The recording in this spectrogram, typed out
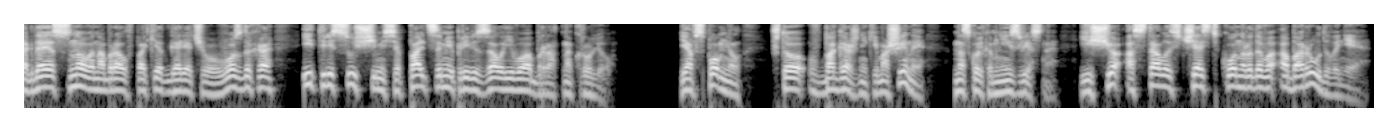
Тогда я снова набрал в пакет горячего воздуха и трясущимися пальцами привязал его обратно к рулю. Я вспомнил, что в багажнике машины — насколько мне известно, еще осталась часть Конрадова оборудования.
